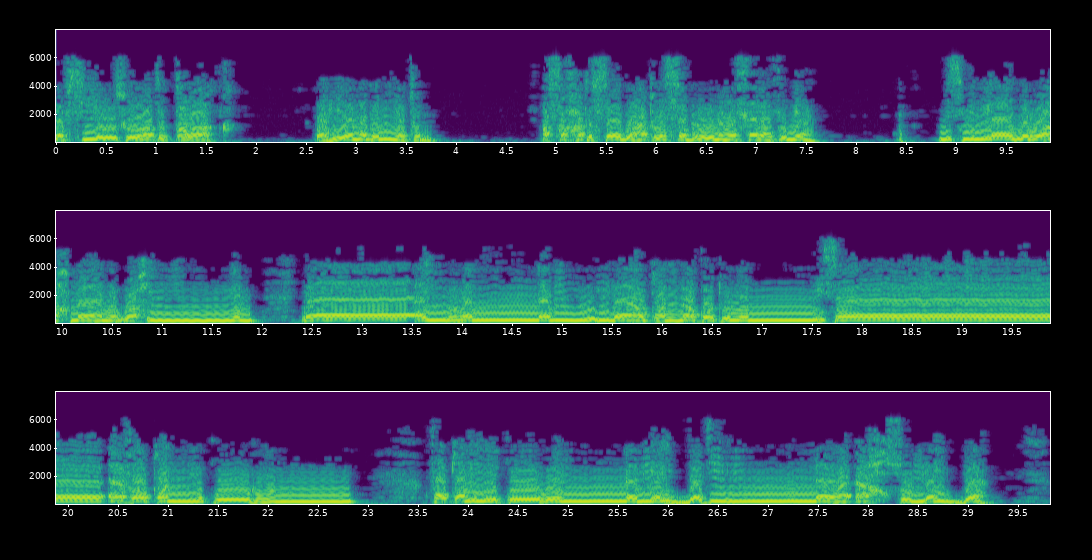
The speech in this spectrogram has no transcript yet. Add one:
تفسير سورة الطلاق وهي مدنية. الصفحة السابعة والسبعون والثلاثمائة. بسم الله الرحمن الرحيم. يا أيها النبي إذا طلقتم النساء فطلقوهن فطلقوهن لعدتهن وأحصوا العدة.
